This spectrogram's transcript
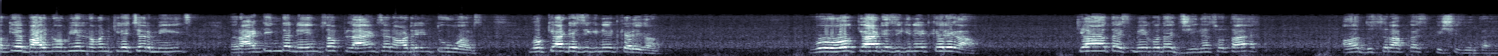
okay binomial nomenclature means writing the names of plants and order in two words वो क्या डेजिग्नेट करेगा? वो क्या डेजिग्नेट करेगा? क्या होता है, इसमें एक होता है जीनस होता है और दूसरा आपका स्पीशीज होता है।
